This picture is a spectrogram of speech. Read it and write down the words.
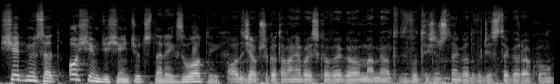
784 zł. Oddział przygotowania wojskowego mamy od 2020 roku.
